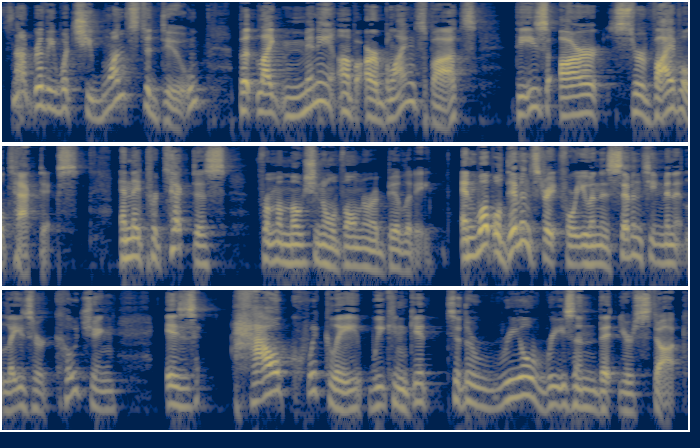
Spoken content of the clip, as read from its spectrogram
It's not really what she wants to do, but like many of our blind spots, these are survival tactics and they protect us from emotional vulnerability. And what we'll demonstrate for you in this 17 minute laser coaching is how quickly we can get to the real reason that you're stuck.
